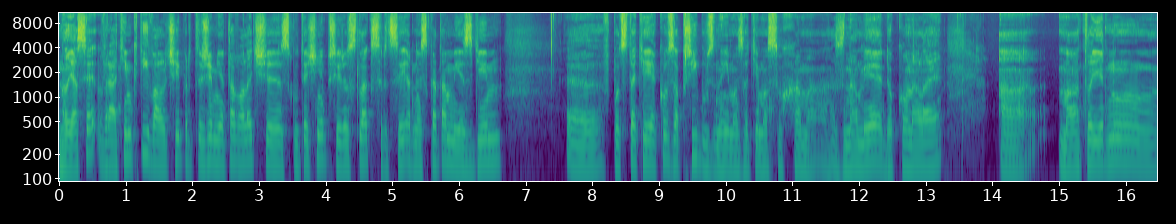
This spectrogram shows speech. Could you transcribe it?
No já se vrátím k té Valči, protože mě ta Valeč eh, skutečně přirostla k srdci a dneska tam jezdím eh, v podstatě jako za příbuznýma, za těma sochama. Znám je dokonale a má to jednu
